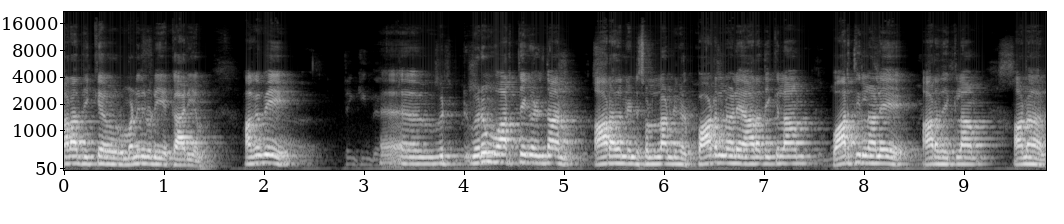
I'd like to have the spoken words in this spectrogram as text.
ஆராதிக்க ஒரு மனிதனுடைய காரியம். ஆகவே வெறும் வார்த்தைகள் தான் ஆராதனை என்று சொல்லலாம். நீங்கள் பாடல்னாலே ஆராதிக்கலாம் வார்த்தையினாலே ஆராதிக்கலாம். ஆனால்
